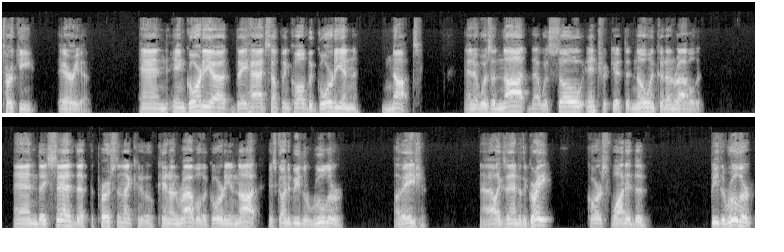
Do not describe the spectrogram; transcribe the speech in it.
Turkey area, and in Gordia they had something called the Gordian knot, and it was a knot that was so intricate that no one could unravel it. And they said that the person that can unravel the Gordian knot is going to be the ruler of Asia. Now, Alexander the Great, of course, wanted to be the ruler,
